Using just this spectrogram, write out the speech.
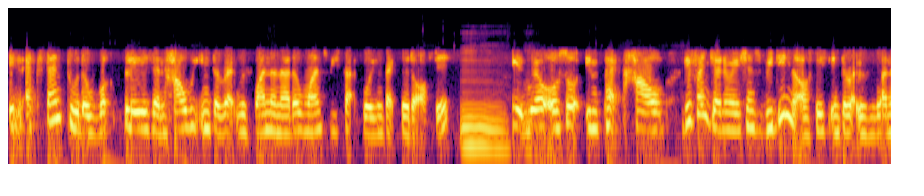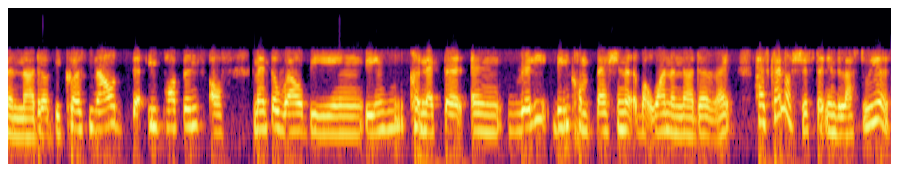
It extends to the workplace and how we interact with one another once we start going back to the office. Hmm. It will also impact how different generations within the office interact with one another because now the importance of mental well-being, being connected, and really being compassionate about one another, right, has kind of shifted in the last two years.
